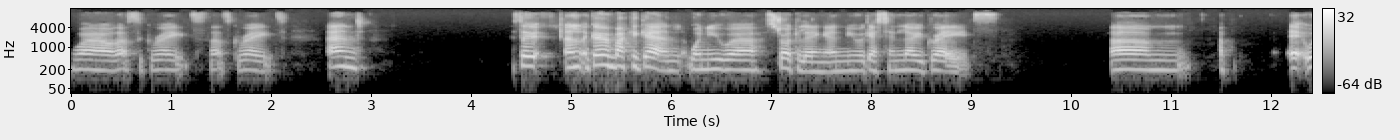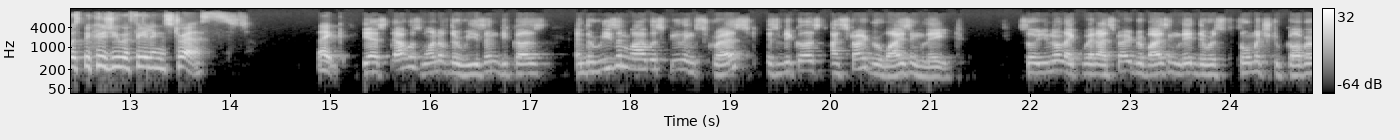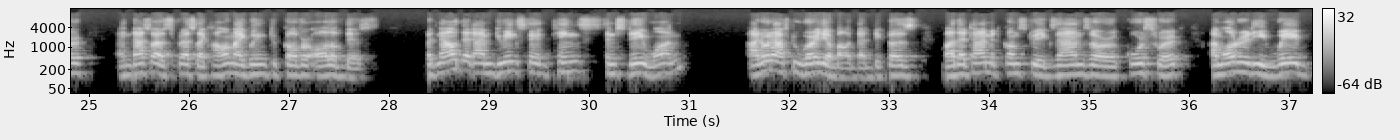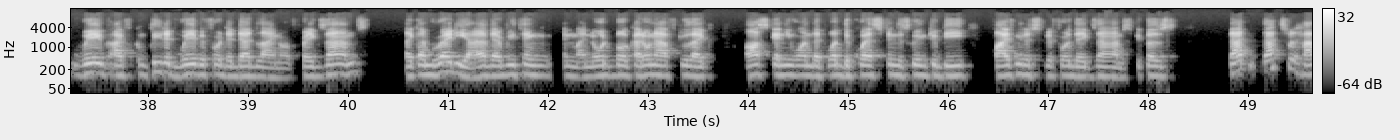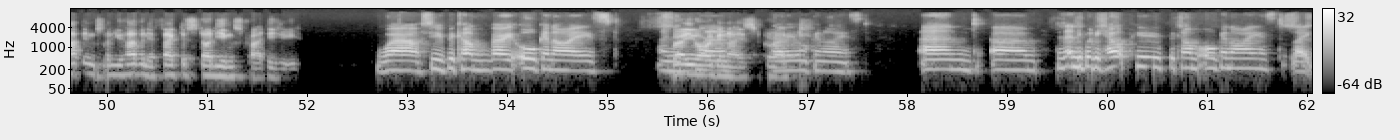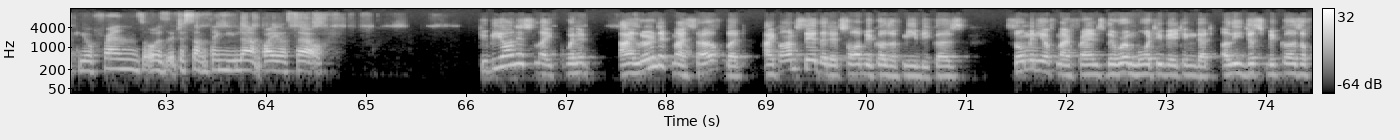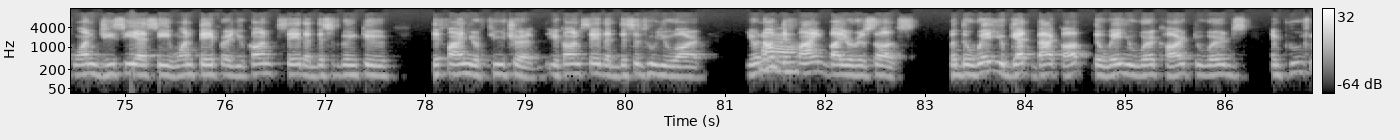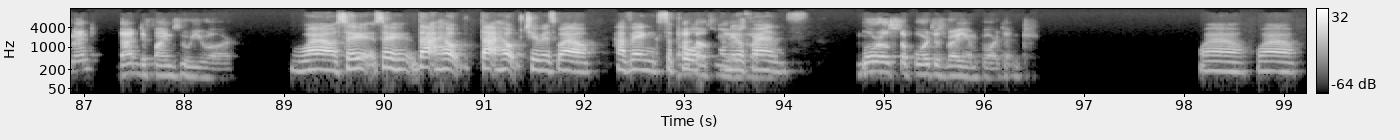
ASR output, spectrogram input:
Wow, that's great. That's great. And so, and going back again, when you were struggling and you were getting low grades, um, it was because you were feeling stressed. Like yes, that was one of the reason because and the reason why I was feeling stressed is because I started revising late. So, you know, like when I started revising late, there was so much to cover. And that's why I was stressed. Like, how am I going to cover all of this? But now that I'm doing things since day one, I don't have to worry about that because by the time it comes to exams or coursework, I'm already way, way, I've completed way before the deadline. Or for exams, like I'm ready. I have everything in my notebook. I don't have to like ask anyone that what the question is going to be five minutes before the exams because that that's what happens when you have an effective studying strategy wow so you've become very organized and very organized correct. very organized And um, did anybody help you become organized, like your friends, or is it just something you learned by yourself? To be honest, like when it, I learned it myself, but I can't say that it's all because of me because so many of my friends, they were motivating that Ali, just because of one GCSE, one paper, you can't say that this is going to define your future. You can't say that this is who you are. You're not wow. defined by your results, but the way you get back up, the way you work hard towards improvement, that defines who you are. Wow. So so that helped that helped you as well, having support from your friends. Well. Moral support is very important. Wow, wow.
